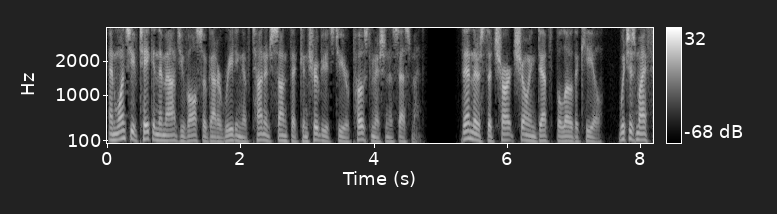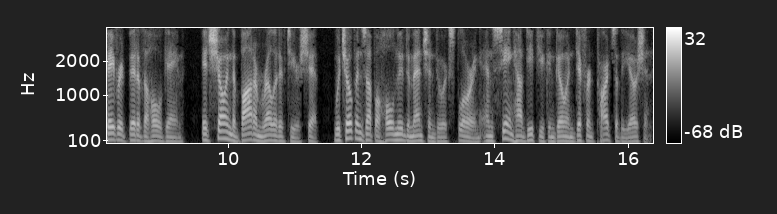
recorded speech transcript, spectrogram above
And once you've taken them out, you've also got a reading of tonnage sunk that contributes to your post mission assessment. Then there's the chart showing depth below the keel, which is my favorite bit of the whole game. It's showing the bottom relative to your ship, which opens up a whole new dimension to exploring and seeing how deep you can go in different parts of the ocean.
